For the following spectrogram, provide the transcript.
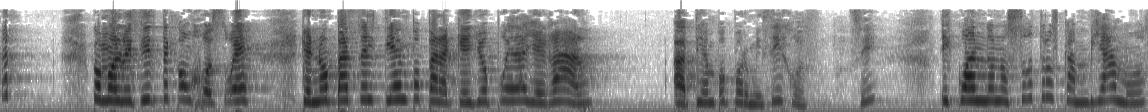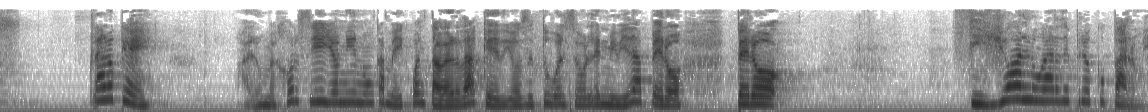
Como lo hiciste con Josué, que no pase el tiempo para que yo pueda llegar a tiempo por mis hijos, ¿sí? Y cuando nosotros cambiamos Claro que a lo mejor sí, yo ni nunca me di cuenta, ¿verdad? Que Dios detuvo el sol en mi vida, pero, pero si yo en lugar de preocuparme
